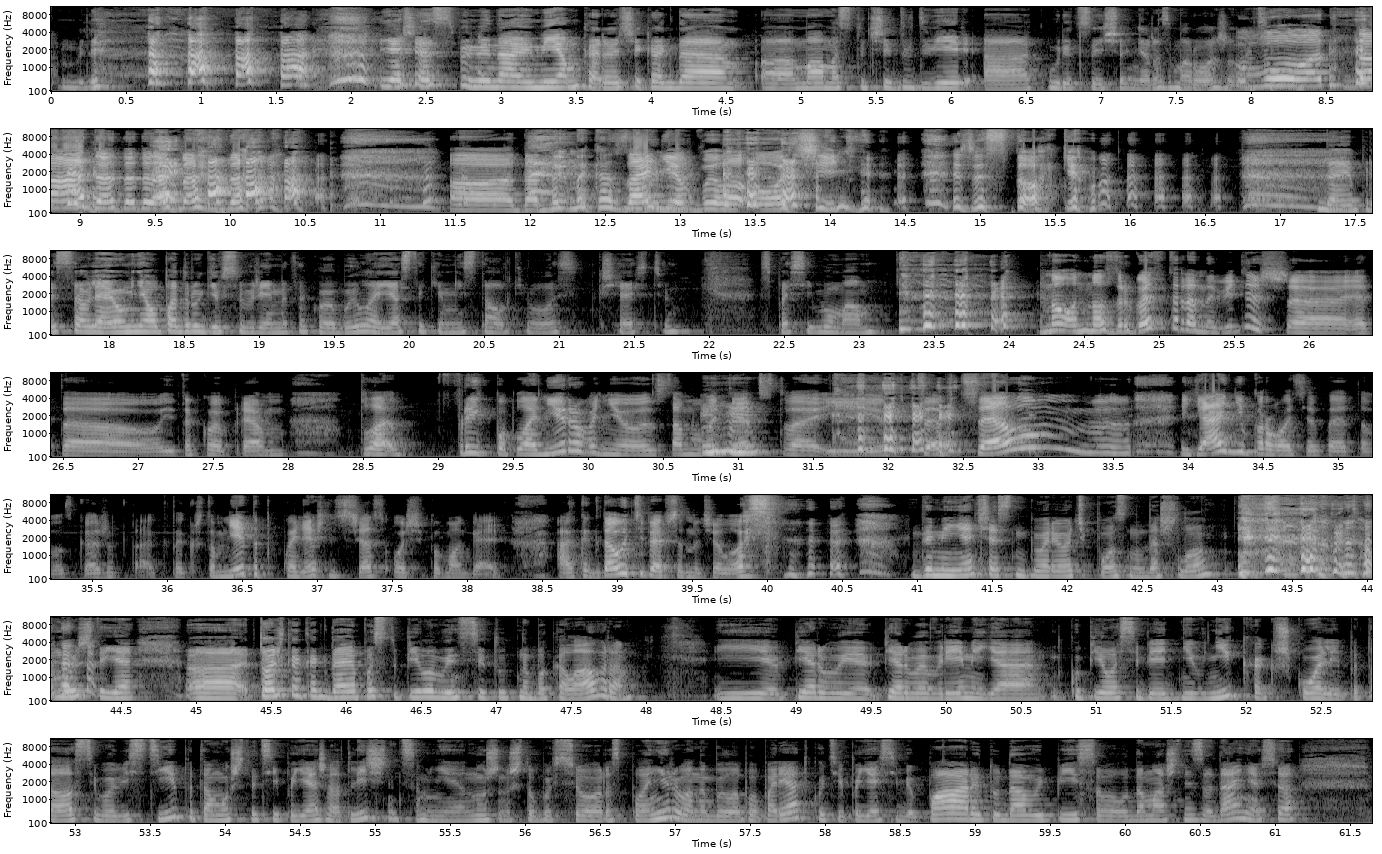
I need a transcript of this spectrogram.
Бля. Я сейчас вспоминаю мем, короче, когда э, мама стучит в дверь, а курица еще не разморожена. Типа. Вот, да, да, да, да, да, да. А, да, наказание было очень жестоким. Да, я представляю. У меня у подруги все время такое было, я с таким не сталкивалась, к счастью. Спасибо, мам. Но, но с другой стороны, видишь, э, это такой прям фрик по планированию с самого mm-hmm. детства, и в, в целом э, я не против этого, скажем так. Так что мне это, конечно, сейчас очень помогает. А когда у тебя все началось? До меня, честно говоря, очень поздно дошло, потому что я э, только когда я поступила в институт на бакалавра, и первые, первое время я купила себе дневник, как в школе, и пыталась его вести, потому что, типа, я же отличница, мне нужно, чтобы все распланировано было по порядку, типа, я себе пары туда выписывала, домашние задания, все.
